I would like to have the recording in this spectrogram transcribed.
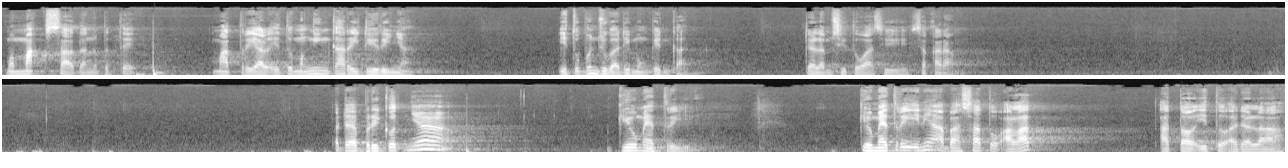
memaksa tanda petik material itu mengingkari dirinya. Itu pun juga dimungkinkan dalam situasi sekarang. Pada berikutnya geometri. Geometri ini apa? Satu alat atau itu adalah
